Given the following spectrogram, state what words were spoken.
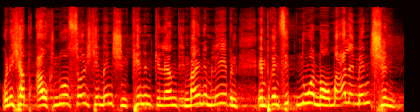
Und ich habe auch nur solche Menschen kennengelernt in meinem Leben, im Prinzip nur normale Menschen.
